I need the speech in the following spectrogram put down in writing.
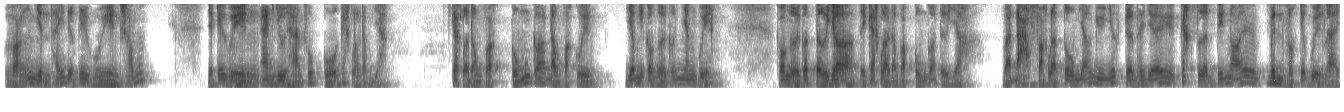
vẫn nhìn thấy được cái quyền sống và cái quyền an vui hạnh phúc của các loài động vật. Các loài động vật cũng có động vật quyền, giống như con người có nhân quyền. Con người có tự do thì các loài động vật cũng có tự do. Và đạo phật là tôn giáo duy nhất trên thế giới cắt lên tiếng nói binh vực cho quyền lợi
